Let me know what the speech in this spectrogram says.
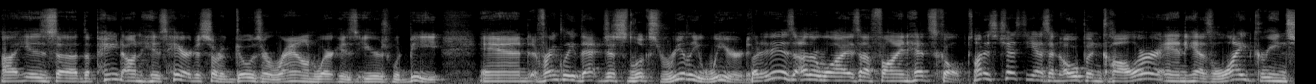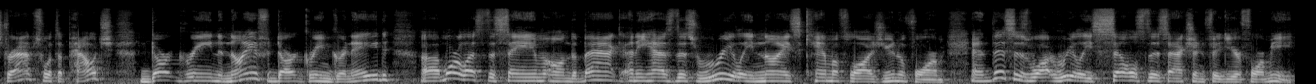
Uh, his uh, the paint on his hair just sort of goes around where his ears would be, and frankly, that just looks really weird. But it is otherwise a fine head sculpt. On his chest, he has an open collar, and he has light green straps with a pouch, dark green knife, dark green grenade, uh, more or less the same on the back, and he has this really nice camouflage uniform. And this is what really sells this action figure for me.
